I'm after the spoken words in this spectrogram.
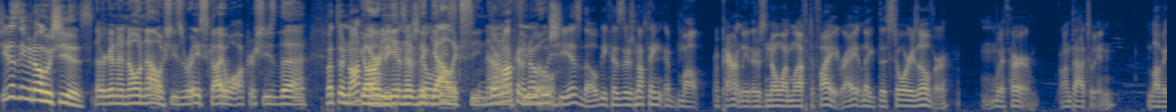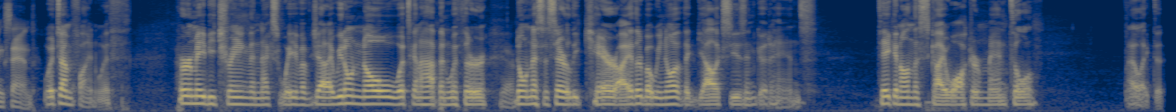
She doesn't even know who she is. They're gonna know now. She's Rey Skywalker. She's the But they're not Guardian because of the no reason- galaxy They're not going to you know who she is though because there's nothing. Well, apparently there's no one left to fight. Right? Like the story's over with her on Tatooine, loving sand. which I'm fine with. Her maybe training the next wave of Jedi. We don't know what's gonna happen with her. Yeah. Don't necessarily care either, but we know that the galaxy is in good hands. Taking on the Skywalker mantle. I liked it.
